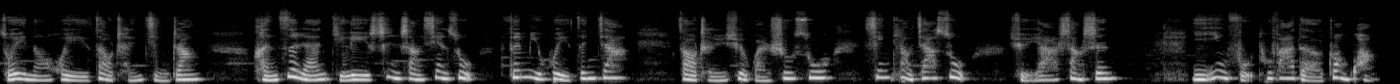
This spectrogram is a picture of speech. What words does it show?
所以呢会造成紧张，很自然，体力肾上腺素分泌会增加，造成血管收缩、心跳加速、血压上升，以应付突发的状况。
